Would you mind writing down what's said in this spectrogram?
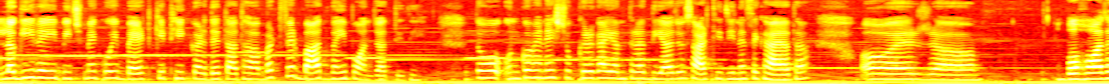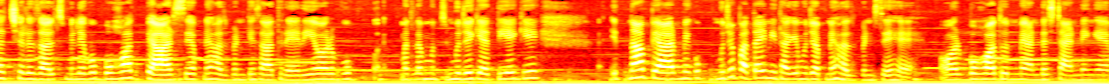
लगी रही, बीच में कोई बैठ के ठीक कर देता था बट फिर बात वहीं पहुँच जाती थी। तो उनको मैंने शुक्र का यंत्र दिया जो सारथी जी ने सिखाया था और बहुत अच्छे रिजल्ट्स मिले। वो बहुत प्यार से अपने हस्बैंड के साथ रह रही है और वो मतलब मुझे कहती है कि इतना प्यार मेरे को मुझे पता ही नहीं था कि मुझे अपने हस्बैंड से है। और बहुत उनमें अंडरस्टैंडिंग है।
